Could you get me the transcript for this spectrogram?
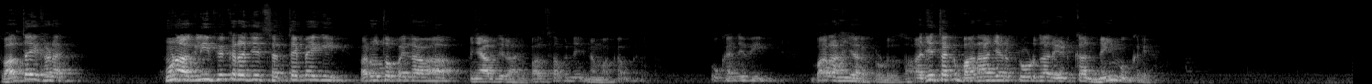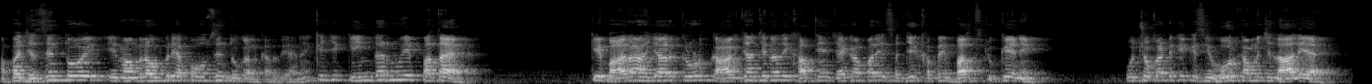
ਸਵਾਲ ਤਾਂ ਇਹ ਖੜਾ ਹੈ। ਹੁਣ ਅਗਲੀ ਫਿਕਰ ਅਜੇ ਸਿਰ ਤੇ ਪੈਗੀ ਪਰ ਉਹ ਤੋਂ ਪਹਿਲਾਂ ਪੰਜਾਬ ਦੇ ਰਾਜਪਾਲ ਸਾਹਿਬ ਨੇ ਨਵਾਂ ਕੰਮ ਕਰਤਾ। ਉਹ ਕਹਿੰਦੇ ਵੀ 12000 ਕਰੋੜ ਦਾ ਅਜੇ ਤੱਕ 12000 ਕਰੋੜ ਦਾ ਰੇਟ ਕਾ ਨਹੀਂ ਮੁੱਕ ਰਿਹਾ। ਆਪਾਂ ਜਿਸ ਦਿਨ ਤੋਂ ਇਹ ਮਾਮਲਾ ਉੱਭਰਿਆ, ਆਪਾਂ ਉਸ ਦਿਨ ਤੋਂ ਗੱਲ ਕਰਦੇ ਆ ਨੇ ਕਿ ਜੇ ਕੇਂਦਰ ਨੂੰ ਇਹ ਪਤਾ ਹੈ ਕਿ 12000 ਕਰੋੜ ਕਾਗਜ਼ਾਂ 'ਚ ਇਹਨਾਂ ਦੇ ਖਾਤਿਆਂ 'ਚ ਹੈਗਾ, ਪਰ ਇਹ ਸੱਜੇ ਖੱਬੇ ਵਰਤ ਚੁੱਕੇ ਨੇ, ਉਹ ਚੋਂ ਕੱਢ ਕੇ ਕਿਸੇ ਹੋਰ ਕੰਮ 'ਚ ਲਾ ਲਿਆ ਹੈ।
